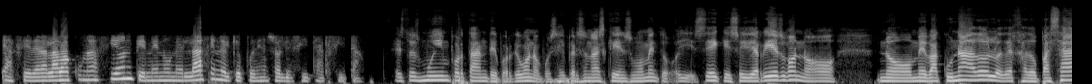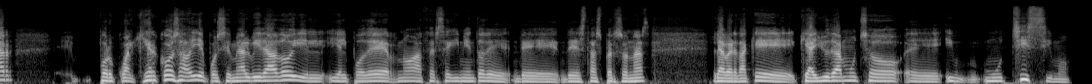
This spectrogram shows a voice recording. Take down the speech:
acceder a la vacunación tienen un enlace en el que pueden solicitar cita. Esto es muy importante porque, bueno, pues hay personas que en su momento, oye, sé que soy de riesgo, no, no me he vacunado, lo he dejado pasar eh, por cualquier cosa, oye, pues se me ha olvidado y, el poder no hacer seguimiento de, de estas personas la verdad que, ayuda mucho eh, y muchísimo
